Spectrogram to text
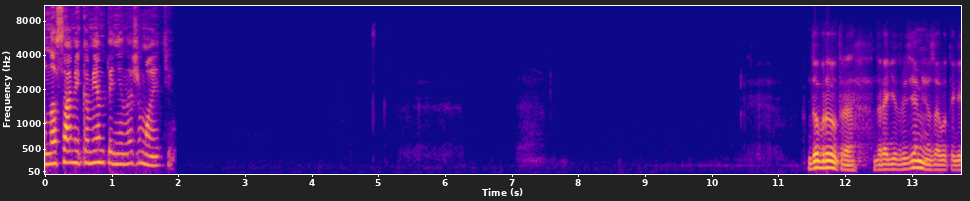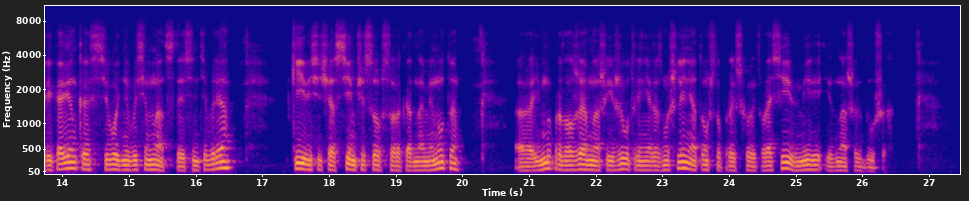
Ну, на сами комменты не нажимайте. Доброе утро, дорогие друзья. Меня зовут Игорь Яковенко. Сегодня 18 сентября. В Киеве сейчас 7 часов 41 минута. А, и мы продолжаем наши ежеутренние размышления о том, что происходит в России, в мире и в наших душах.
